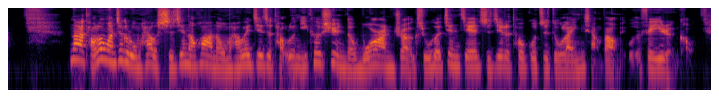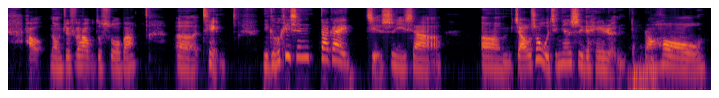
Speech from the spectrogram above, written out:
那讨论完这个，我们还有时间的话呢，我们还会接着讨论尼克逊的 War on Drugs 如何间接、直接的透过制度来影响到美国的非裔人口。好，那我们就废话不多说吧。呃，Ting，你可不可以先大概解释一下？嗯，假如说我今天是一个黑人，然后。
